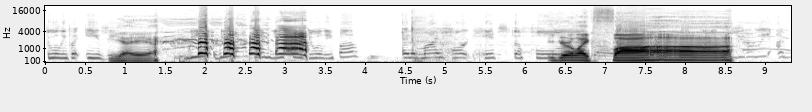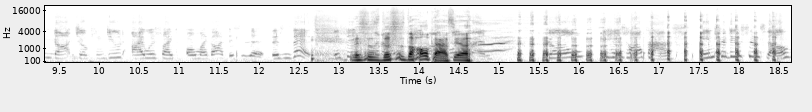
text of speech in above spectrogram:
Dua Lipa, easy. Yeah, yeah, yeah. We, we walk in, we see Dua Lipa, and my heart hits the floor. You're like, fuck. Literally, I'm not joking, dude. I was like, oh my god, this is it. This is it. This is, This is- this is the my pass, yeah. Go to his hall pass, introduce himself.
